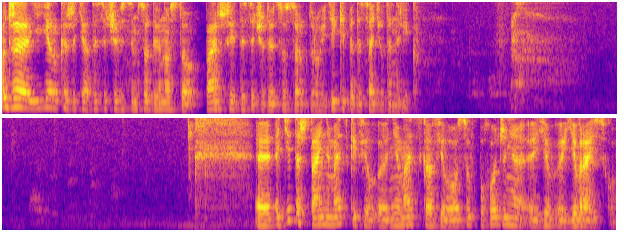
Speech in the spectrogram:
Отже, її роки життя 1891-1942, тільки 51 рік. Е, Едіта Штайн, німецький філ... е, німецька філософ походження е, єврейського.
